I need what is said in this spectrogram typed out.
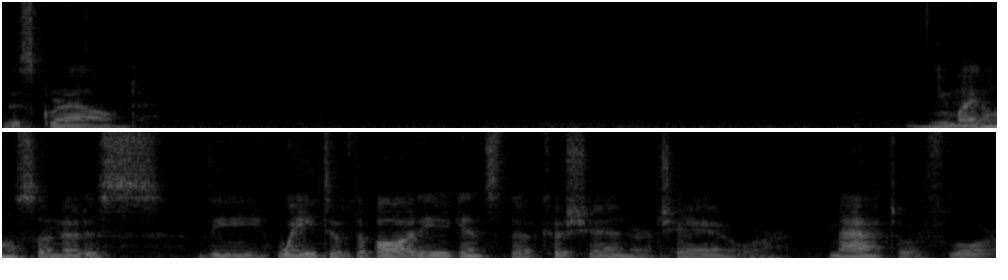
this ground. You might also notice the weight of the body against the cushion or chair or mat or floor.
